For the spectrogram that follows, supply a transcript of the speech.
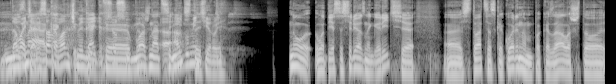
не Давайте, Александр Иванович Медведев. как, всё э, супер. можно Э, оценить? Аргументируй. Ну, вот если серьезно говорить, э, ситуация с Кокориным показала, что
